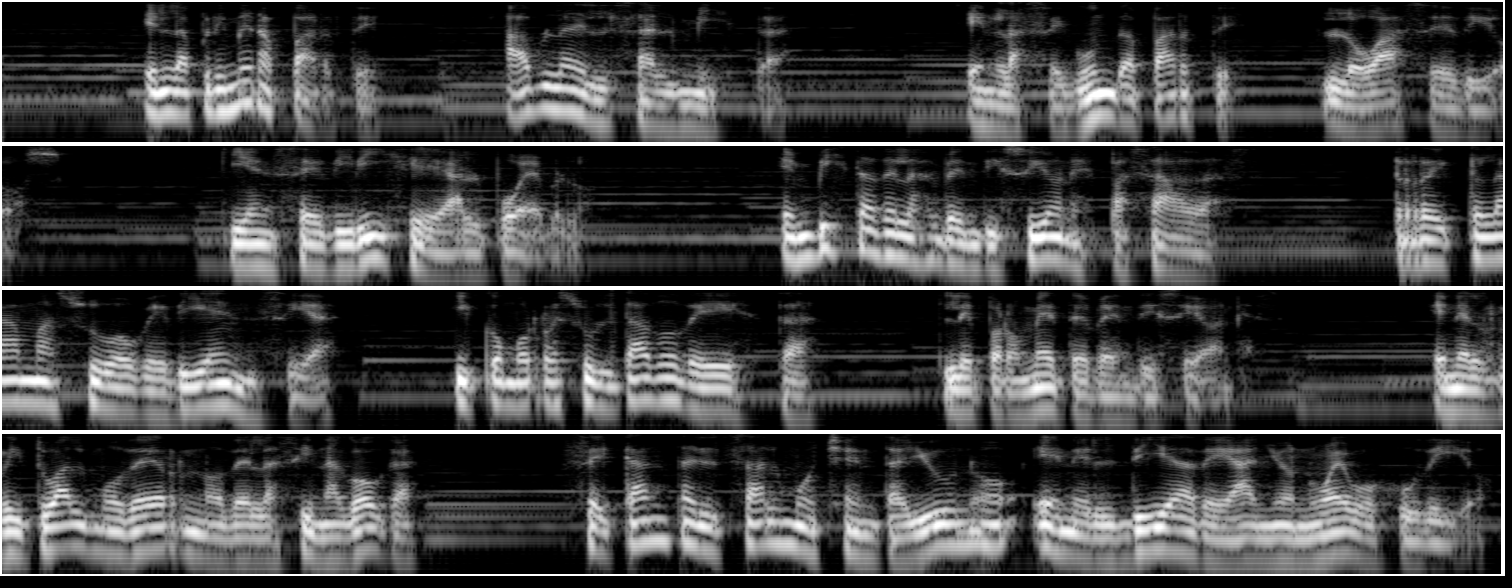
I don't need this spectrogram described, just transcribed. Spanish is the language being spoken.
En la primera parte habla el salmista. En la segunda parte lo hace Dios, quien se dirige al pueblo. En vista de las bendiciones pasadas, reclama su obediencia y como resultado de esta, le promete bendiciones. En el ritual moderno de la sinagoga, se canta el Salmo 81 en el día de Año Nuevo judío.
